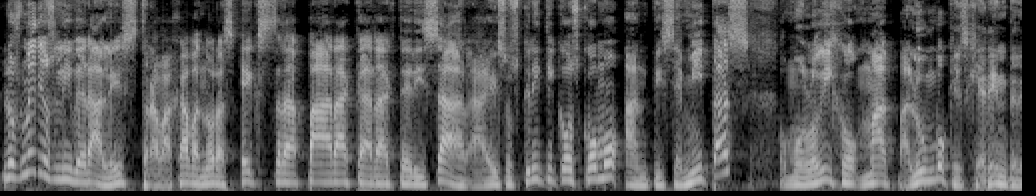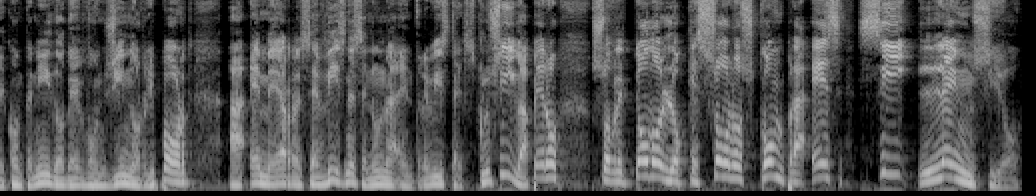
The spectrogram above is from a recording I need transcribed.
los medios liberales trabajaban horas extra para caracterizar a esos críticos como antisemitas, como lo dijo Matt Palumbo, que es gerente de contenido de Bongino Report, a MRC Business en una entrevista exclusiva, pero sobre todo lo que Soros compra es silencio.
